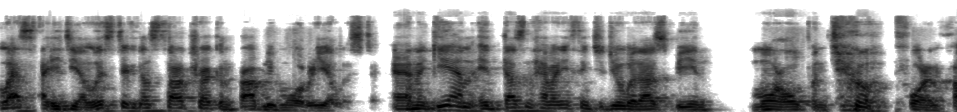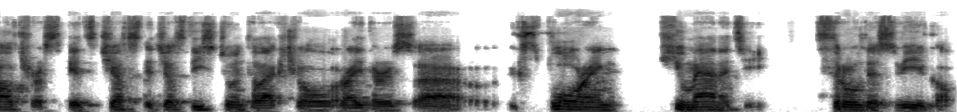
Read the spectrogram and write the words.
less idealistic than Star Trek and probably more realistic. And again, it doesn't have anything to do with us being more open to foreign cultures. It's just it's just these two intellectual writers uh, exploring humanity through this vehicle.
